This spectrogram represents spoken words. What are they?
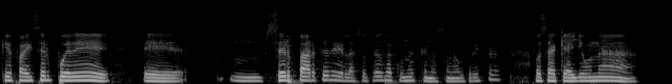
que Pfizer puede eh, mm, ser parte de las otras vacunas que no están autorizadas. O sea, que haya una, un-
